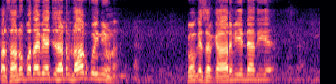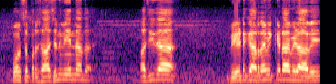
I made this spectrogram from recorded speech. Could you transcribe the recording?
ਪਰ ਸਾਨੂੰ ਪਤਾ ਵੀ ਅੱਜ ਸਾਨੂੰ ਲਾਭ ਕੋਈ ਨਹੀਂ ਹੋਣਾ ਕਿਉਂਕਿ ਸਰਕਾਰ ਵੀ ਇਹਨਾਂ ਦੀ ਹੈ ਪੁਲਿਸ ਪ੍ਰਸ਼ਾਸਨ ਵੀ ਇਹਨਾਂ ਦਾ। ਅਸੀਂ ਤਾਂ ਵੇਟ ਕਰ ਰਹੇ ਹਾਂ ਵੀ ਕਿਹੜਾ ਵੇਲਾ ਆਵੇ।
